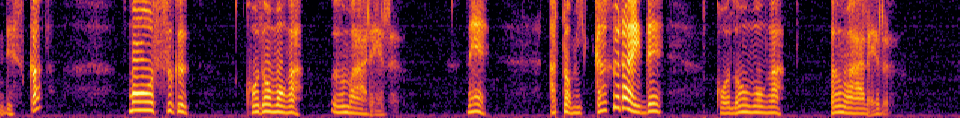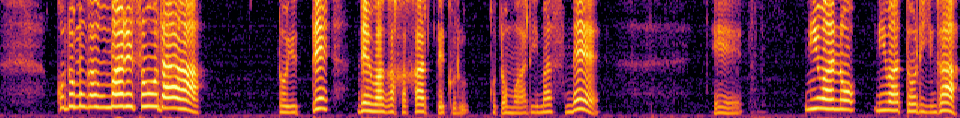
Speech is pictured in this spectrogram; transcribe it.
ですか？もうすぐ子供が生まれる。ねえあと3日ぐらいで子供が生まれる。子供が生まれそうだと言って電話がかかってくることもありますね。えー、庭の鶏が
